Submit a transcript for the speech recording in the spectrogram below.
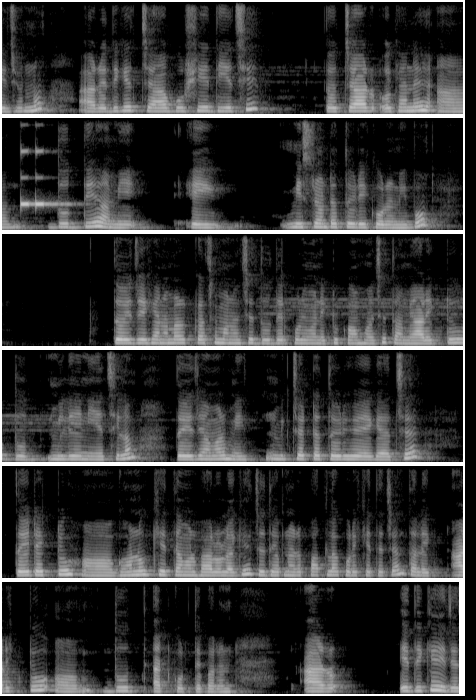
এই জন্য। আর এদিকে চা বসিয়ে দিয়েছি। তো চার ওখানে দুধ দিয়ে আমি এই মিশ্রণটা তৈরি করে নিব। তো এই যে এখানে আমার কাছে মনে হচ্ছে দুধের পরিমাণ একটু কম হয়েছে, তো আমি আর একটু দুধ মিলিয়ে নিয়েছিলাম। তো এই যে আমার মিক্সচারটা তৈরি হয়ে গেছে। তো এটা একটু ঘন খেতে আমার ভালো লাগে। যদি আপনারা পাতলা করে খেতে চান, তাহলে আর একটু দুধ অ্যাড করতে পারেন। আর এদিকে এই যে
